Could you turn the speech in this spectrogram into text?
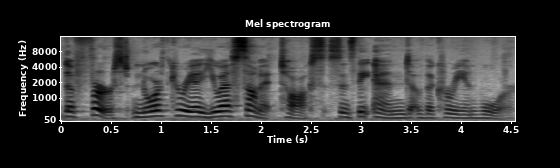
the first North Korea-U.S. summit talks since the end of the Korean War.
